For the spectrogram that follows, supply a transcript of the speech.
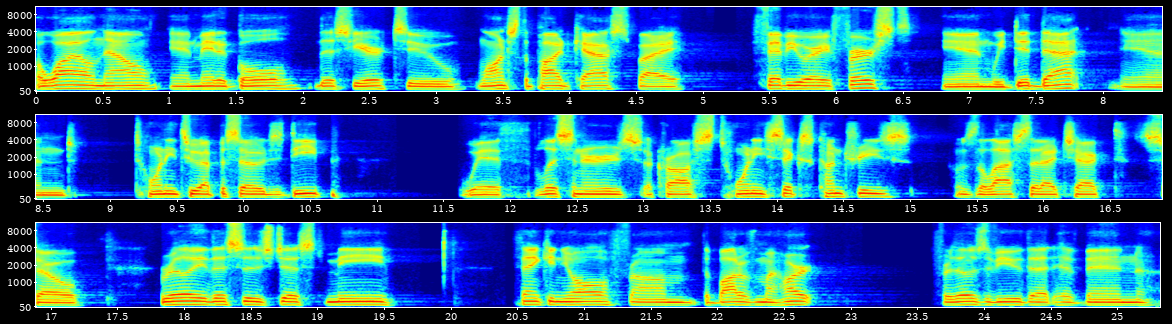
a while now and made a goal this year to launch the podcast by February 1st. And we did that. And 22 episodes deep with listeners across 26 countries it was the last that I checked. So, really, this is just me thanking you all from the bottom of my heart. For those of you that have been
